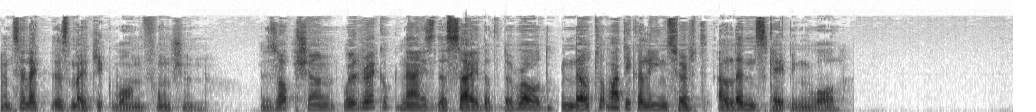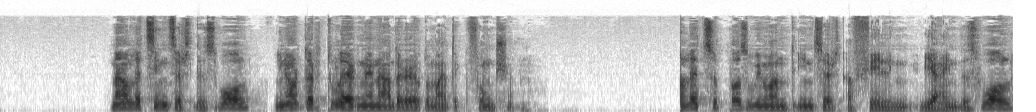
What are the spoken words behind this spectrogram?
and select this magic wand function. This option will recognize the side of the road and automatically insert a landscaping wall. Now let's insert this wall in order to learn another automatic function. Let's suppose we want to insert a filling behind this wall,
